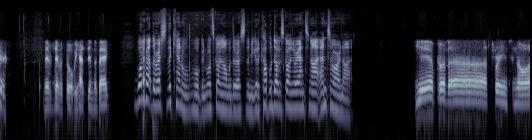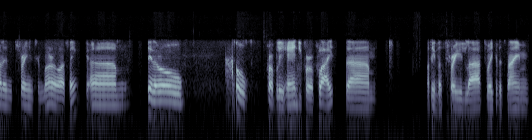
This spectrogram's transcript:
never never thought we had it in the bag. What about the rest of the kennel, Morgan? What's going on with the rest of them? You've got a couple of dogs going around tonight and tomorrow night. Yeah, I've got uh, three in tonight and three in tomorrow. I think. Um, yeah, they're all all probably handy for a place. Um, I think the three last week are the same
